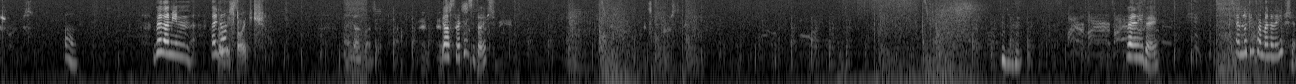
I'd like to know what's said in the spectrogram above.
sharks. Oh. But I mean, I Don't don't... Deutsch. I don't want to... It, Ja, it's- sprechen it's Sie supposed Deutsch? to be- It's supposed to be. But anyway, I'm looking for Manolation.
